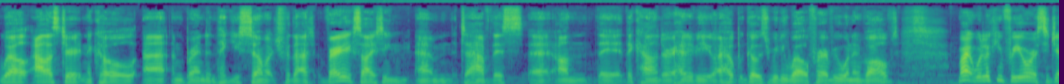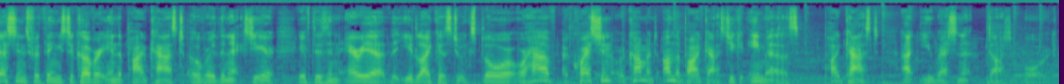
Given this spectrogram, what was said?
Well, Alistair, Nicole, uh, and Brendan, thank you so much for that. Very exciting um, to have this uh, on the, the calendar ahead of you. I hope it goes really well for everyone involved. Right, we're looking for your suggestions for things to cover in the podcast over the next year. If there's an area that you'd like us to explore or have a question or comment on the podcast, you can email us podcast at euretina.org.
